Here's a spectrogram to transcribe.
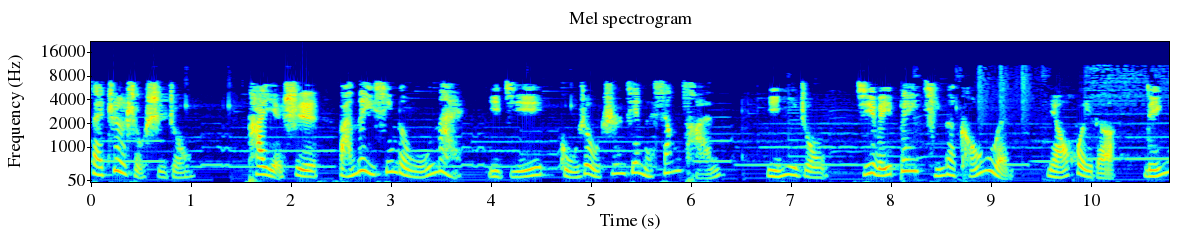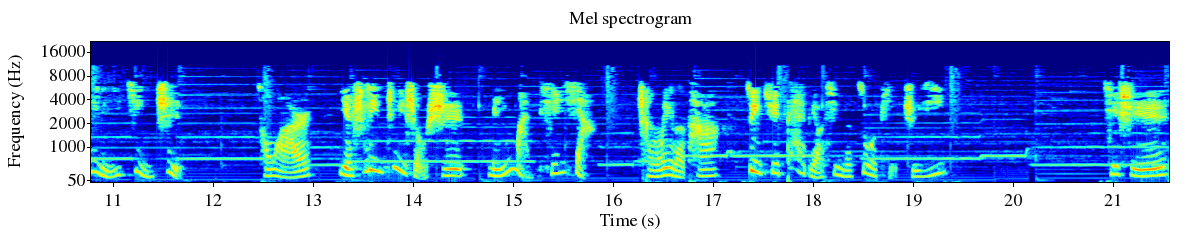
在这首诗中，他也是把内心的无奈以及骨肉之间的相残，以一种。极为悲情的口吻描绘的淋漓尽致，从而也是令这首诗名满天下，成为了他最具代表性的作品之一。其实，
